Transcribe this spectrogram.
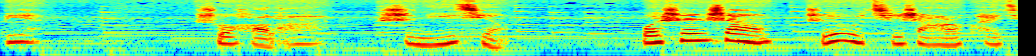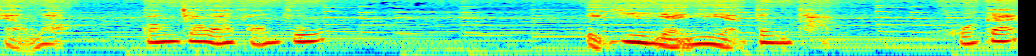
遍：“说好了啊，是你请，我身上只有七十二块钱了，刚交完房租。”我一眼一眼瞪他，活该。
